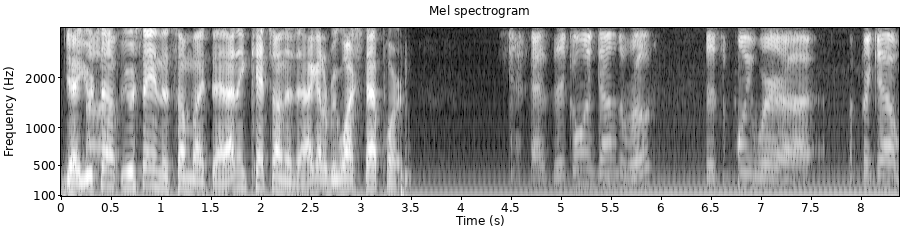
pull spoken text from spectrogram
Yeah, you were Uh, tell- you were saying that something like that. I didn't catch on to that. I got to rewatch that part. As they're going down the road, there's a point where uh, I forget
